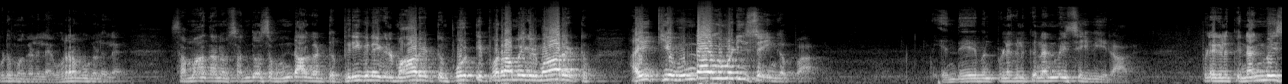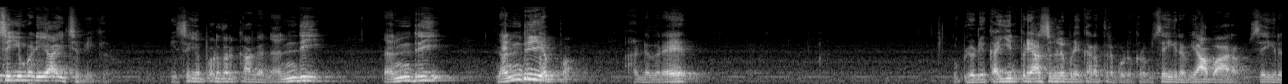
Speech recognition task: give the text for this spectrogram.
குடும்பங்களில் உறவுகளில் சமாதானம் சந்தோஷம் உண்டாகட்டும் பிரிவினைகள் மாறட்டும் போட்டி பொறாமைகள் மாறட்டும் ஐக்கியம் உண்டாகும்படி செய்யுங்கப்பா. என் தேவன் பிள்ளைகளுக்கு நன்மை செய்வீராக. பிள்ளைகளுக்கு நன்மை செய்யும்படியாய் செபிக்கிறோம் நீ செய்ய நன்றி நன்றி நன்றி அப்பா ஆண்டவரே உங்களுடைய கையின் பிரயாசங்களை இப்படி கரத்தில் கொடுக்குறோம். செய்கிற வியாபாரம் செய்கிற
